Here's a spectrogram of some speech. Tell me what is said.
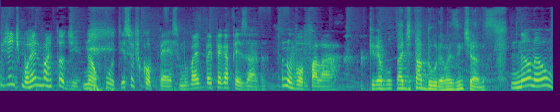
gente morrendo morre todo dia. Não, puta, isso ficou péssimo, vai, vai pegar pesado. Eu não vou falar. Queria voltar à ditadura, mais 20 anos. Não, não.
